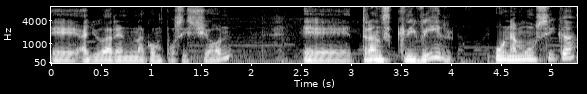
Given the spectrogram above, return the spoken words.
eh, ayudar en una composición, eh, transcribir una música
